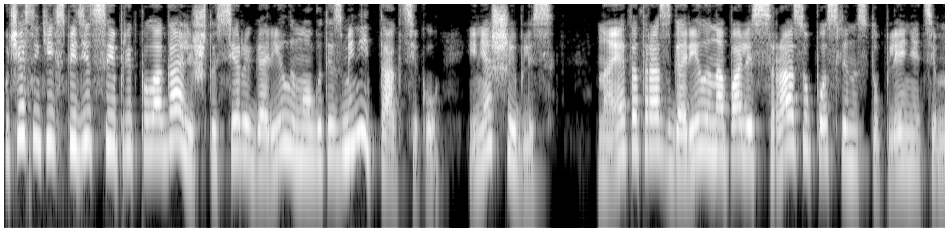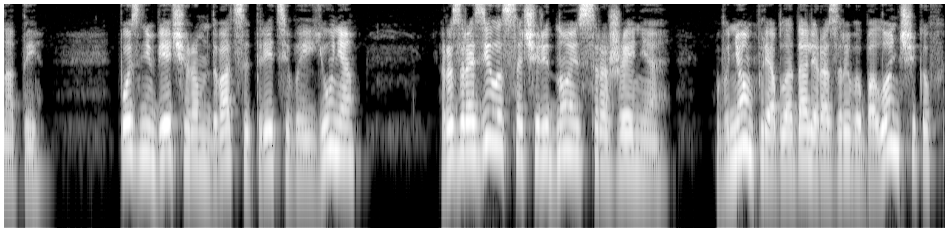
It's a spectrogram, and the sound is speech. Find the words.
Участники экспедиции предполагали, что серые гориллы могут изменить тактику, и не ошиблись. На этот раз гориллы напали сразу после наступления темноты. Поздним вечером 23 июня разразилось очередное сражение. В нем преобладали разрывы баллончиков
